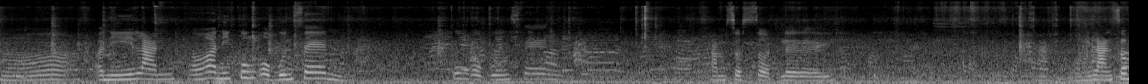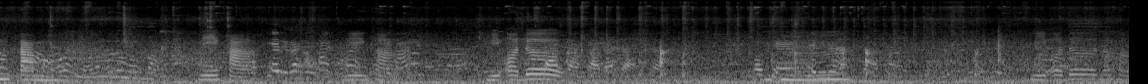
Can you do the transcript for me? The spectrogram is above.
อ๋อ อันนี้ร้าน อ๋อ อันนี้กุ้งอบวุ้นเส้น กุ้งอบวุ้นเส้นทำสดๆเลยค่ะอันนี้ร้านส้มตำนี่ค่ะ นี่ค่ะ มีออเดอร์โอเคอืให้เลืมอกมีออเดอร์นะคะ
